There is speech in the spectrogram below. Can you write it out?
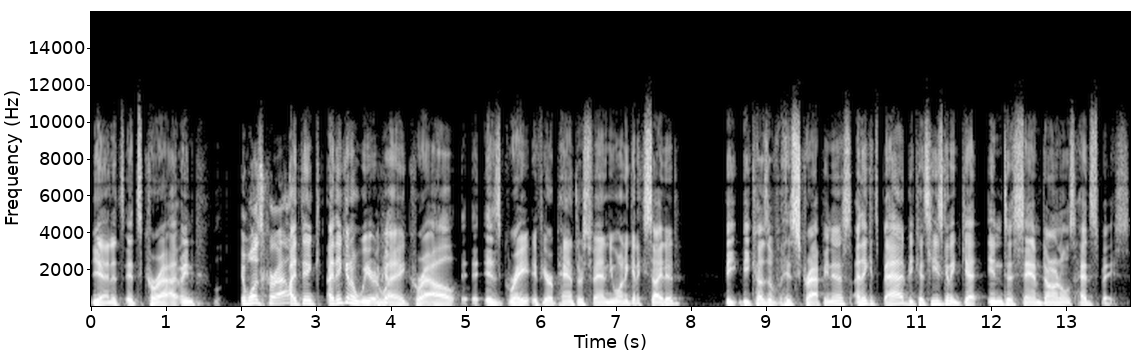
Yeah, and it's it's Corral. I mean, It was Corral. I think I think in a weird Okay. way, Corral is great if you're a Panthers fan and you want to get excited be, because of his scrappiness. I think it's bad because he's going to get into Sam Darnold's headspace,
